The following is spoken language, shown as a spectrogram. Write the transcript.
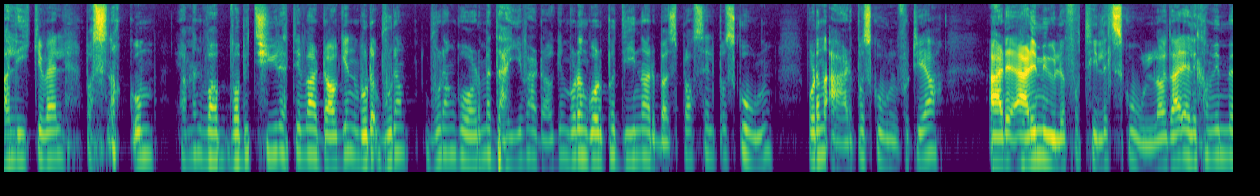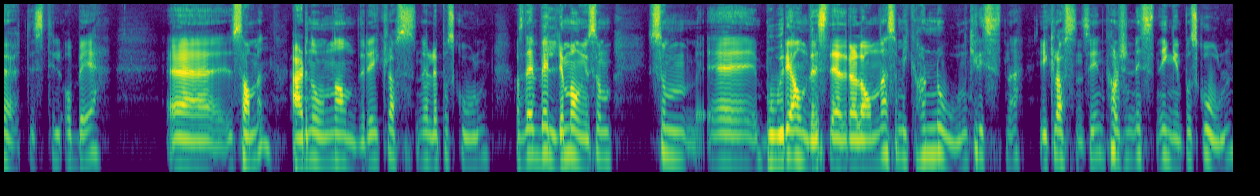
allikevel, bare snakke om ja, men hva, hva, betyr dette i hverdagen? Hvordan, hvordan, går det med deg i hverdagen? Hvordan går det på din arbeidsplass eller på skolen? Hvordan er det på skolen for tida? Er det, er det mulig å få til et skolelag der, eller kan vi møtes til å be eh, sammen? Er det noen andre i klassen eller på skolen? Altså, det er veldig mange som, som eh, bor i andre steder av landet, som ikke har noen kristne i klassen sin. Kanskje nesten ingen på skolen.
